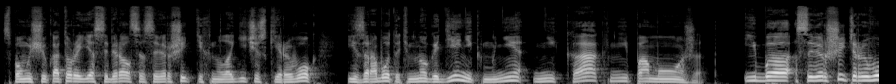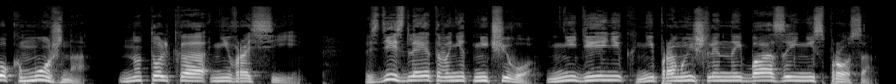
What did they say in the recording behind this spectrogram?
с помощью которой я собирался совершить технологический рывок и заработать много денег, мне никак не поможет. Ибо совершить рывок можно, но только не в России. Здесь для этого нет ничего. Ни денег, ни промышленной базы, ни спроса.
